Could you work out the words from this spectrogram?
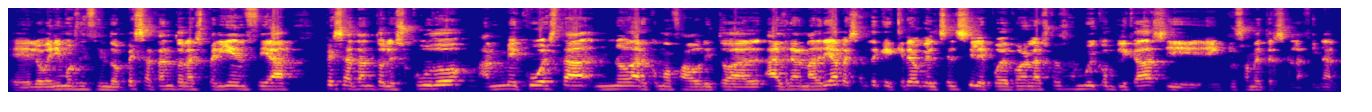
eh, lo venimos diciendo, pesa tanto la experiencia, pesa tanto el escudo. A mí me cuesta no dar como favorito al, Real Madrid, a pesar de que creo que el Chelsea le puede poner las cosas muy complicadas e incluso meterse en la final.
